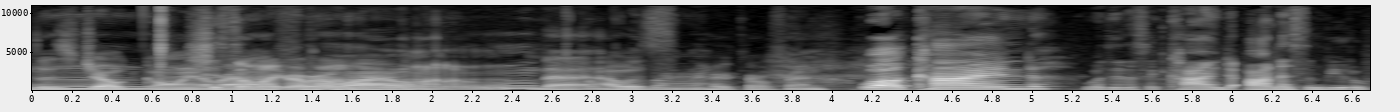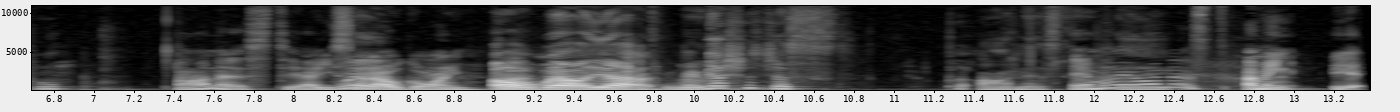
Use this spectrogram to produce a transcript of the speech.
this joke going Mm, She's not my around for a while that I was her. her girlfriend. Well, kind. What did I say? Kind, honest, and beautiful. Honest, yeah. You said Wait. outgoing. Oh well, yeah. Maybe I should just put honest. am I honest? I mean, yeah.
